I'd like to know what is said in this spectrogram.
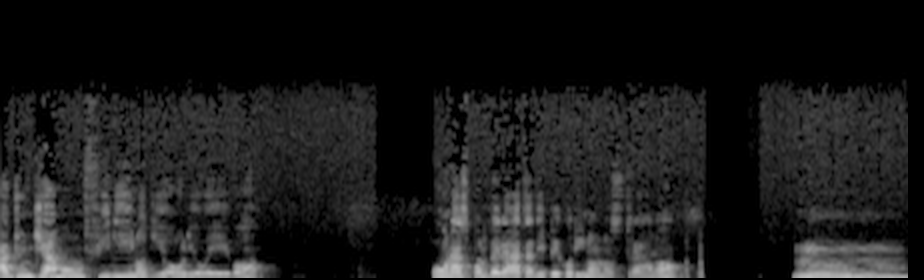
aggiungiamo un filino di olio evo, una spolverata di pecorino nostrano, mmm,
